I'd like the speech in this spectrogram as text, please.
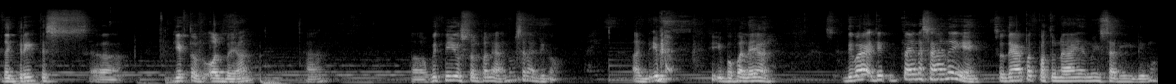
The greatest uh, gift of all ba yan? Ha? Uh, Whitney Houston pala. Ano sinabi ko? Ah, di ba? Iba pala yan. Di ba? Di, tayo na sana eh. So dapat patunayan mo yung sarili mo.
